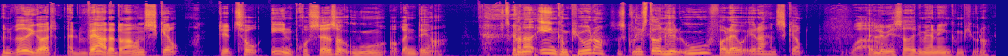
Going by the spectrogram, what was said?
Men ved I godt, at hver af dragens skæld, det tog en processoruge at rendere. Hvis kun havde en computer, så skulle den stå en hel uge for at lave et af hans skæld. Wow. Heldigvis så havde de mere end en computer.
